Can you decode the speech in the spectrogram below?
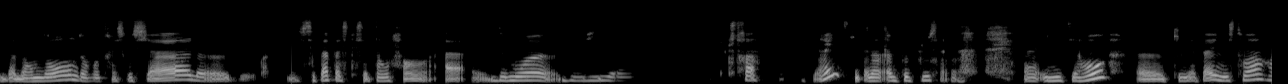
d'abandon, de retrait social, voilà. C'est pas parce que cet enfant a 2 mois de vie, extra-utérine, ce qui donne un peu plus à qu'il n'y a pas une histoire,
